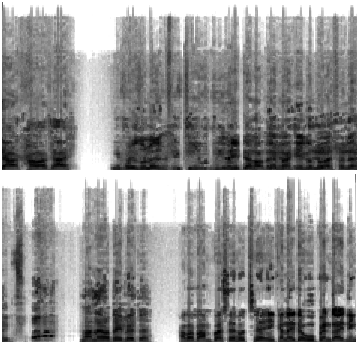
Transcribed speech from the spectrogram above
যা খাওয়া যায়, ওইগুলোই নিতে হবে। বাকিগুলো আসলে না নেওয়াটাই বেটার আবার বাম পাশে হচ্ছে, এইখানে এটা ওপেন ডাইনিং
